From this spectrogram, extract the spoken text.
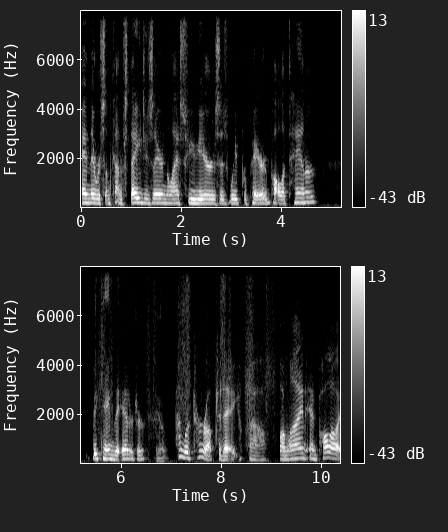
and there were some kind of stages there in the last few years as we prepared. Paula Tanner became the editor. Yep. I looked her up today uh, online, and Paula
